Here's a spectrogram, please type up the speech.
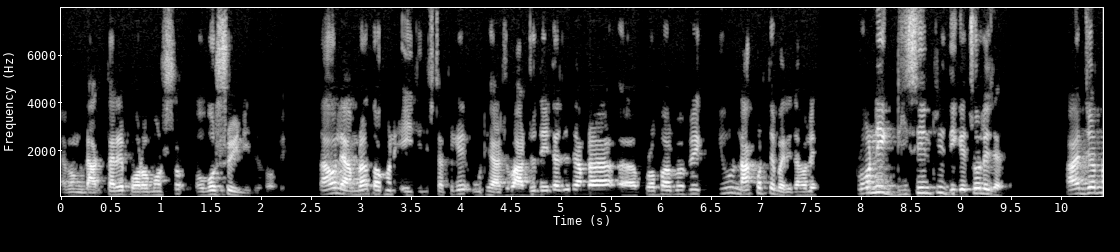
এবং ডাক্তারের পরামর্শ অবশ্যই নিতে হবে। তাহলে আমরা তখন এই জিনিসটা থেকে উঠে আসব। আর যদি এটা যদি আমরা প্রপারভাবে কিউ না করতে পারি, তাহলে ক্রনিক ডিসেন্ট্রির দিকে চলে যাবে। তার জন্য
